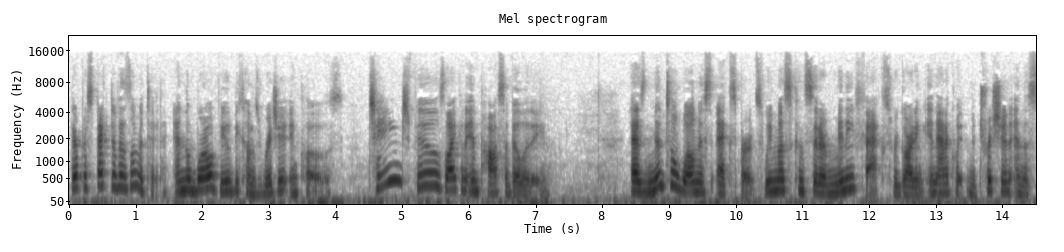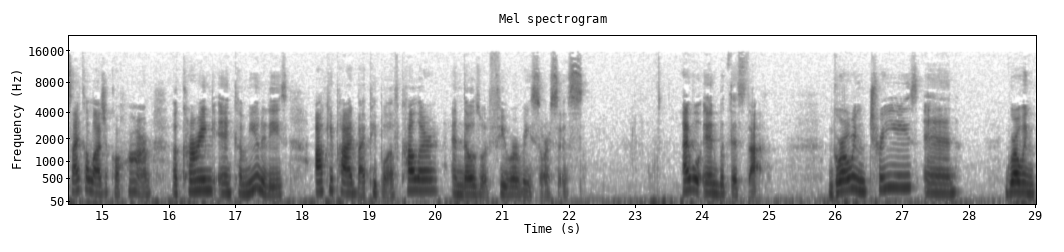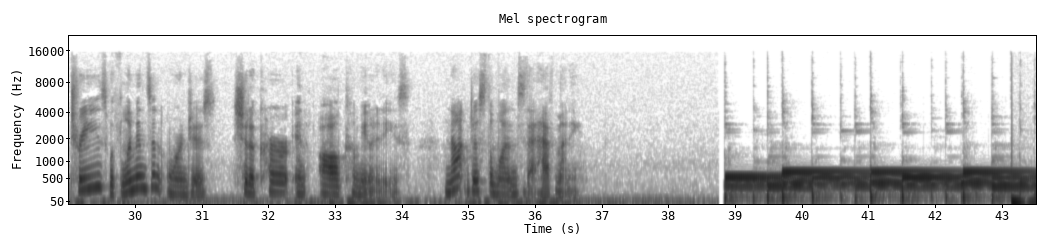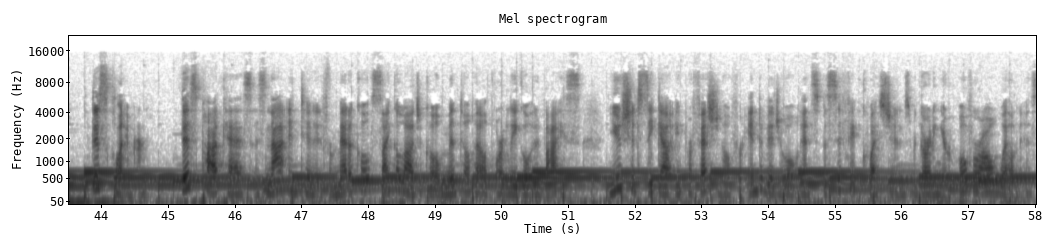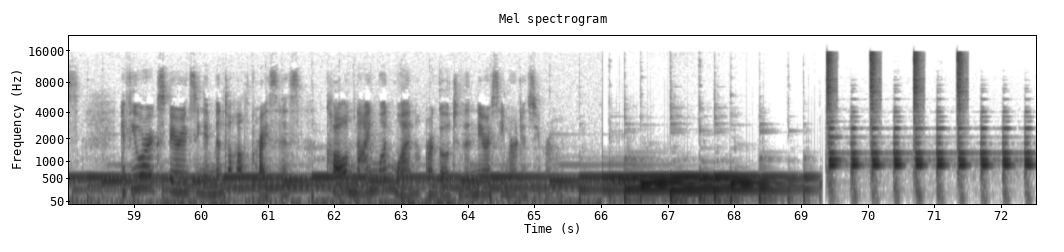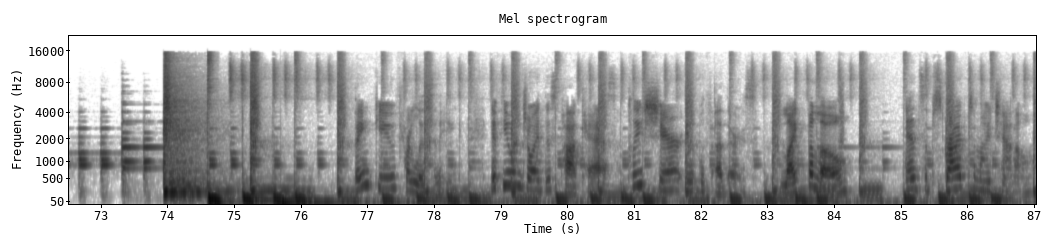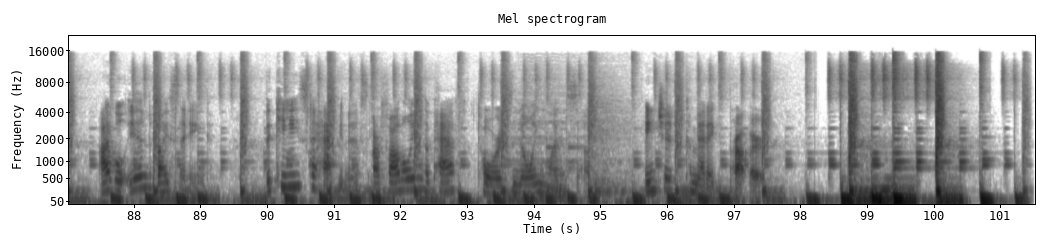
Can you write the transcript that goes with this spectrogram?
Their perspective is limited, and the worldview becomes rigid and closed. Change feels like an impossibility. As mental wellness experts, we must consider many facts regarding inadequate nutrition and the psychological harm occurring in communities occupied by people of color and those with fewer resources. I will end with this thought. Growing trees and growing trees with lemons and oranges should occur in all communities, not just the ones that have money. Disclaimer This podcast is not intended for medical, psychological, mental health, or legal advice. You should seek out a professional for individual and specific questions regarding your overall wellness. If you are experiencing a mental health crisis, call 911 or go to the nearest emergency room. For listening. If you enjoyed this podcast, please share it with others, like below, and subscribe to my channel. I will end by saying the keys to happiness are following the path towards knowing oneself. Ancient Kemetic proverb.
